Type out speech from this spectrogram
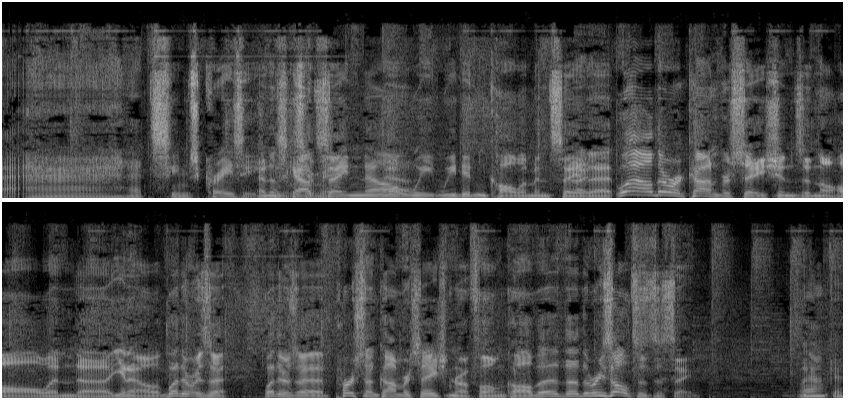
ah, that seems crazy. And the Scouts say, no, Yeah. we, we didn't call him and say Right. that. Well, there were conversations in the hall, and, uh, you know, whether it was a whether it was a personal conversation or a phone call, the, the, the result is the same. Well, okay.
